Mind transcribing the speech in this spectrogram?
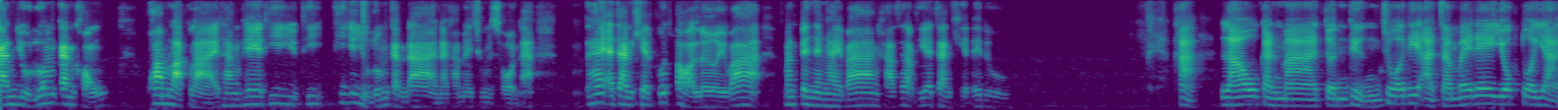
การอยู่ร่วมกันของ ความหลากหลายทางเพศที่ที่ที่จะอยู่ร่วมกันได้นะครับ ในชุมชนอะให้อาจารย์เคสพูดต่อเลยว่ามันเป็นยังไงบ้างครับสำหรับที่อาจารย์เคสได้ดู ค่ะเล่ากันมาจนถึงช่วงที่อาจจะไม่ได้ยกตัวอย่าง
